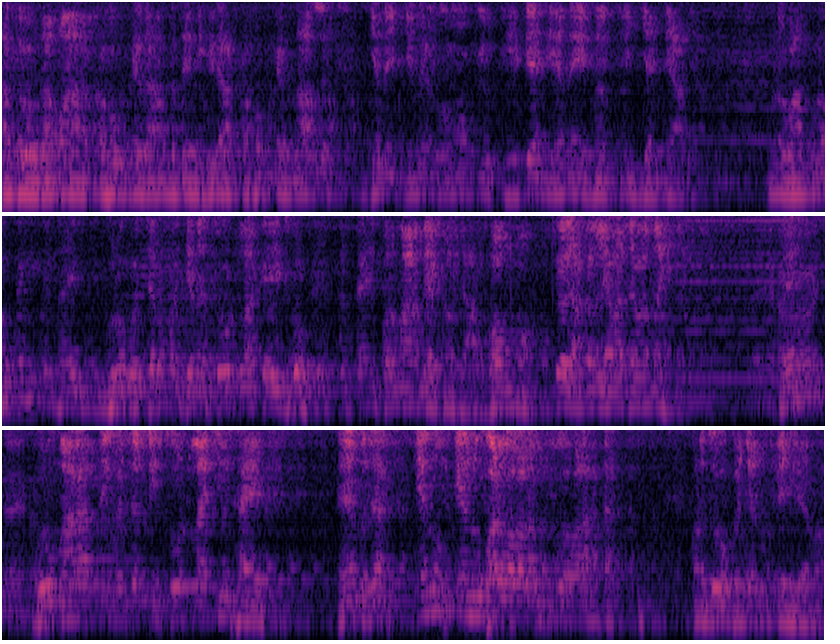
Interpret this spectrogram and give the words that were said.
આ તો રામા કહો કે રામ દેન હીરા કહો કે લાલ, જેને જેને રોમો પીઓ ભેટ્યા ને એને ન થઈ ગયા ત્યાં મને વાત ન કરી કે સાહેબ, ગુરુ વચનમાં જેને ચોટ લાગે એ જો તેની પ્રમાણ બેઠો છે હોમમાં, તો આગળ લેવા દેવા નહીં. ગુરુ મહારાજને વચનની ચોટ લાગી સાહેબ. હે બધા, કેનું, કેન ઉપાડવા વાળા વાળા હતા? પણ જો ભજન પહેરી રહેવા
